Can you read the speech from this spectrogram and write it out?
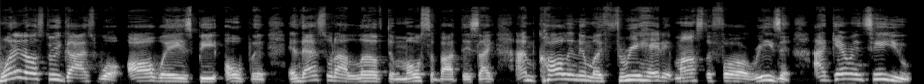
one of those three guys will always be open. And that's what I love the most about this. Like, I'm calling him a three headed monster for a reason. I guarantee you,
